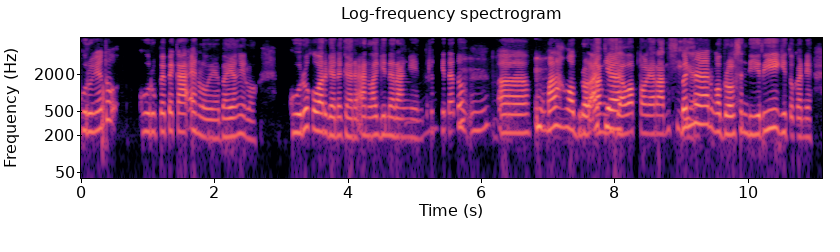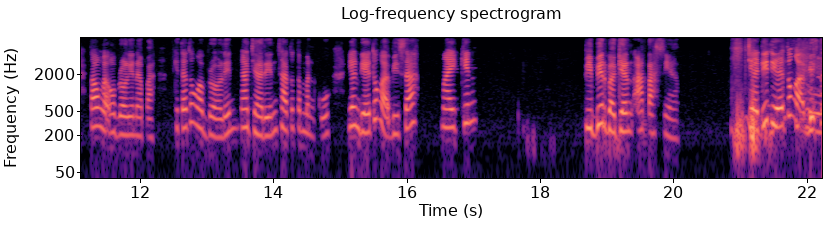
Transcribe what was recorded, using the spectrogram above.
gurunya tuh guru PPKN loh ya, bayangin loh. Guru kewarganegaraan lagi nerangin. Terus kita tuh Mm-mm. eh, malah ngobrol tanggung aja. jawab toleransi ya. Bener, ngobrol sendiri gitu kan ya. Tahu nggak ngobrolin apa? Kita tuh ngobrolin, ngajarin satu temenku yang dia itu nggak bisa naikin bibir bagian atasnya. Jadi dia tuh nggak bisa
